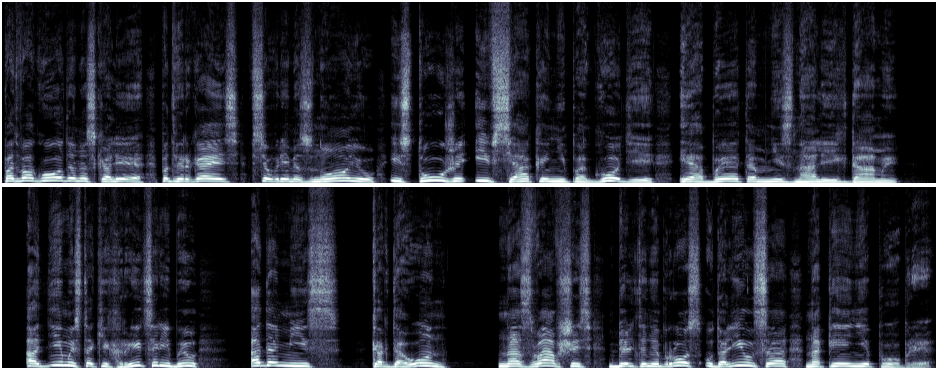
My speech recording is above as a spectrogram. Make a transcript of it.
по два года на скале, подвергаясь все время зною и стуже и всякой непогоде, и об этом не знали их дамы. Одним из таких рыцарей был Адамис, когда он, назвавшись Бельтенеброс, удалился на пение побре.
